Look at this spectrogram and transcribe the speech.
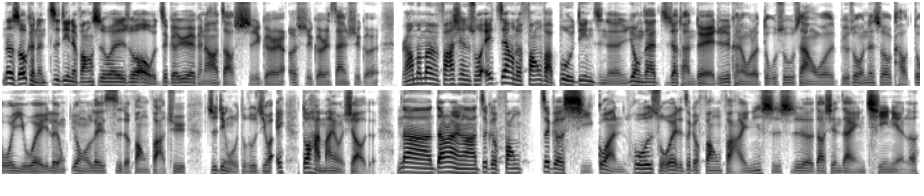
那时候可能制定的方式会是说，哦，我这个月可能要找十个人、二十个人、三十个人，然后慢慢发现说，哎，这样的方法不一定只能用在直销团队，就是可能我的读书上，我比如说我那时候考多义位，用用了类似的方法去制定我读书计划，哎，都还蛮有效的。那当然啦，这个方这个习惯或者说。所谓的这个方法已经实施了，到现在已经七年了，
